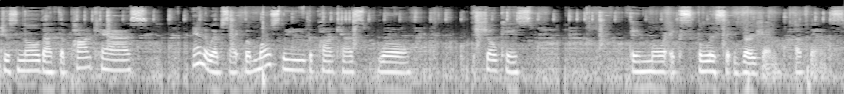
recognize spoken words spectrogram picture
just know that the podcast and the website, but mostly the podcast will showcase a more explicit version of things.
